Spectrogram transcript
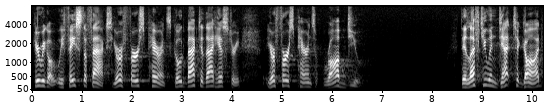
Here we go. We face the facts. Your first parents, go back to that history. Your first parents robbed you. They left you in debt to God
